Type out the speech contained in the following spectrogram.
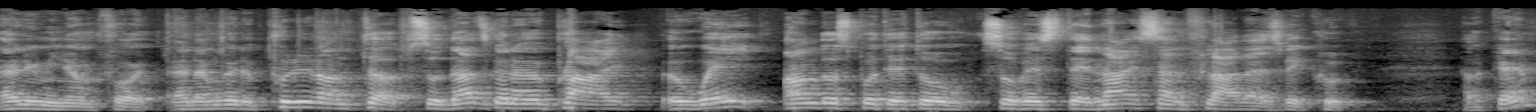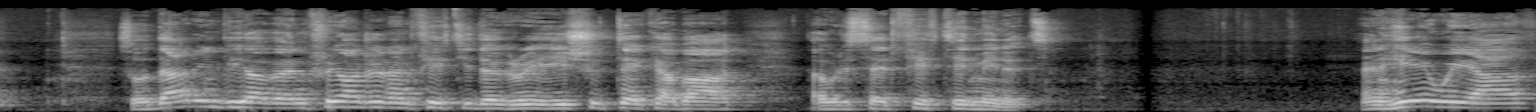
aluminum foil. And I'm going to put it on top. So that's going to apply a weight on those potatoes so they stay nice and flat as they cook. Okay? So that in the oven 350 degrees. It should take about I would say 15 minutes. And here we have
